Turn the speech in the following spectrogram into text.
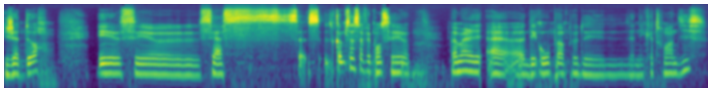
Et j'adore. Et c'est c'est comme ça, ça fait penser pas mal à, à des groupes un peu des, des années 90.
